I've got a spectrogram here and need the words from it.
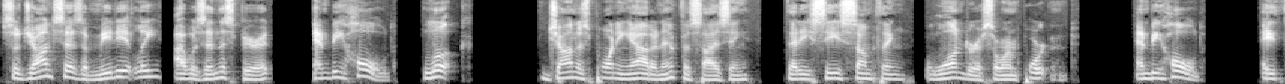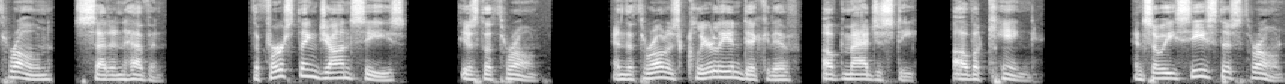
So John says, Immediately I was in the Spirit, and behold, look. John is pointing out and emphasizing that he sees something wondrous or important. And behold, a throne set in heaven. The first thing John sees is the throne, and the throne is clearly indicative of majesty, of a king. And so he sees this throne.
